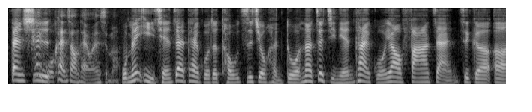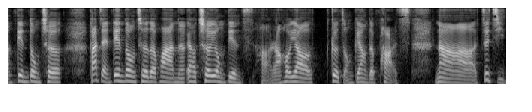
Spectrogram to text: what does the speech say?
但是泰国看上台湾什么？我们以前在泰国的投资就很多。那这几年泰国要发展这个呃电动车，发展电动车的话呢，要车用电子哈，然后要。各种各样的 parts，那这几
